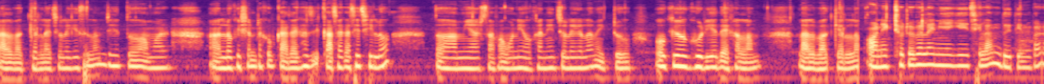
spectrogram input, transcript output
লালবাগ কেল্লায় চলে গেছিলাম। যেহেতু আমার লোকেশনটা খুব কাছাকাছি কাছাকাছি ছিল, তো আমি আর সাফামণি ওখানেই চলে গেলাম। একটু ওকেও ঘুরিয়ে দেখালাম লালবাগ কেল্লা অনেক ছোটোবেলায় নিয়ে গিয়েছিলাম দুই, তিনবার।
